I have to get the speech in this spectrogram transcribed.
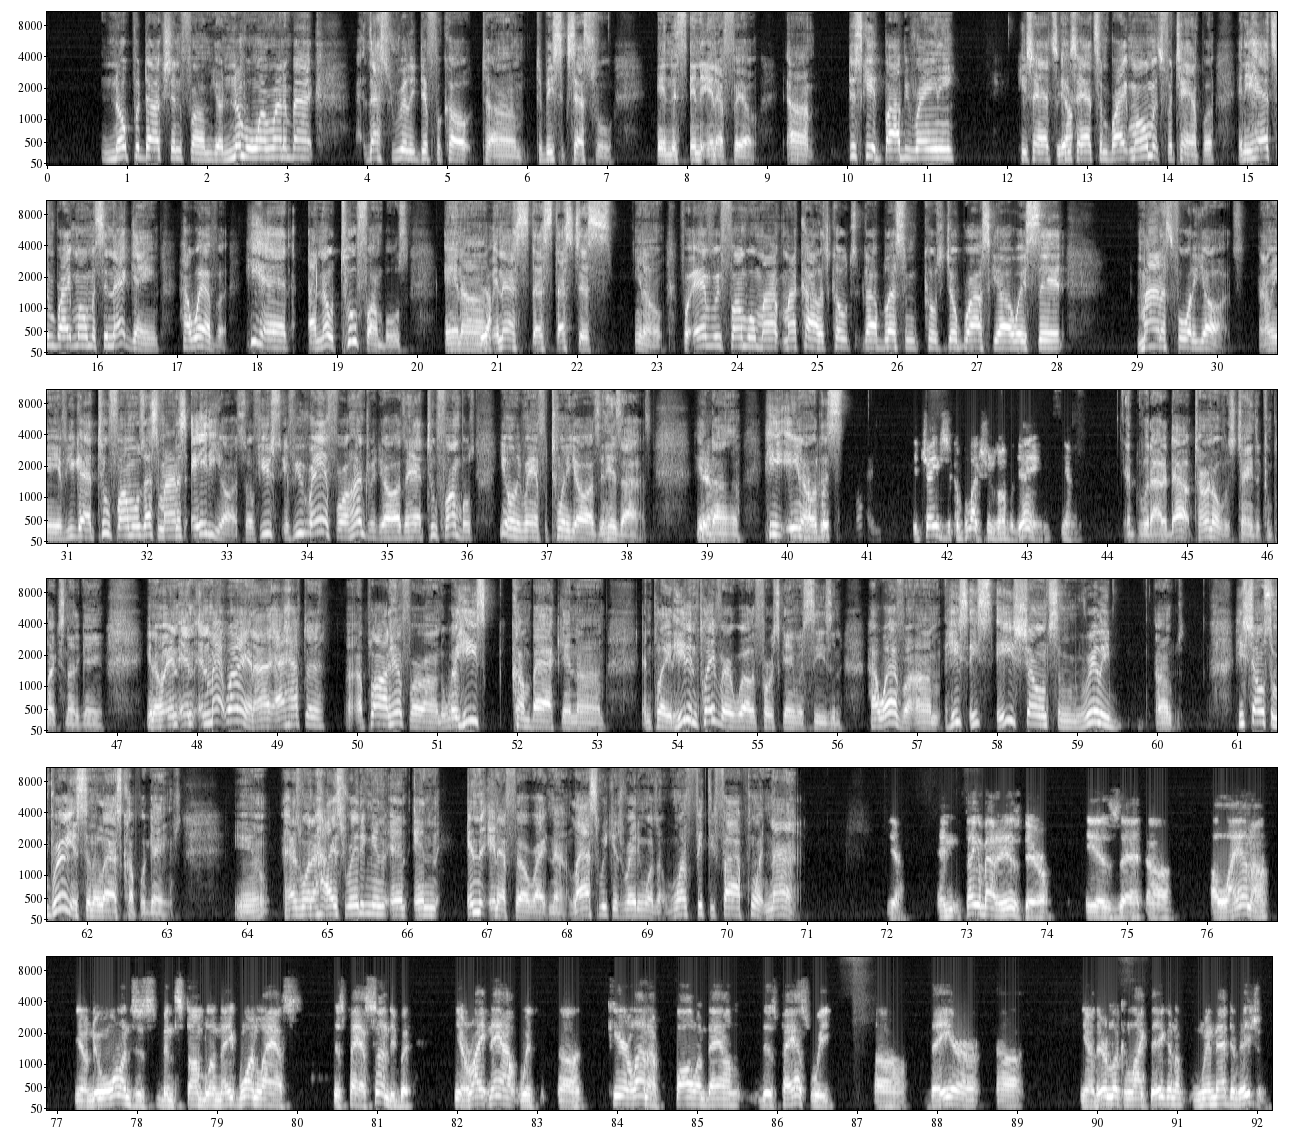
no production from your number one running back, that's really difficult to um, to be successful in this in the NFL. Um, this kid Bobby Rainey, he's had yep. he's had some bright moments for Tampa, and he had some bright moments in that game. However, he had I know two fumbles, and um, and that's that's that's just you know for every fumble, my my college coach, God bless him, Coach Joe Browski always said minus forty yards. I mean, if you got two fumbles, that's minus 80 yards. So if you if you ran for 100 yards and had two fumbles, you only ran for 20 yards in his eyes. And yeah. uh, he, you know, this it changed the complexions of the game. You know. Without a doubt, turnovers change the complexion of the game. You know, and, and, and Matt Ryan, I, I have to applaud him for um, the way he's come back and um, and played. He didn't play very well the first game of the season. However, um, he's he's he's shown some really um, he's shown some brilliance in the last couple of games. You know, has one of the highest rating in in, in in the NFL right now. Last week his rating was at 155.9. Yeah. And the thing about it is, Daryl, is that uh, Atlanta, you know, New Orleans has been stumbling. They won last this past Sunday, but you know, right now with uh, Carolina falling down this past week, uh, they are, uh, you know, they're looking like they're going to win that division.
